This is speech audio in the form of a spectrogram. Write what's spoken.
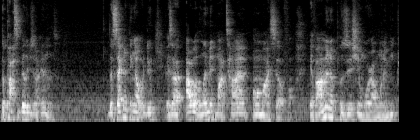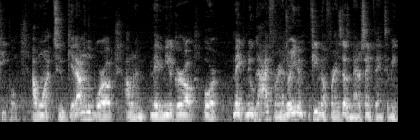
the possibilities are endless. The second thing I would do is I, I would limit my time on my cell phone. If I'm in a position where I want to meet people, I want to get out in the world, I want to maybe meet a girl or make new guy friends or even female friends, doesn't matter, same thing to me.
